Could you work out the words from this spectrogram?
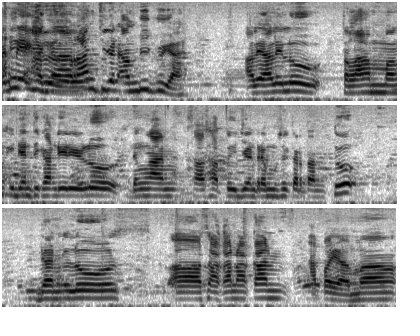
jadi gitu. agak rancu dan ambigu ya. Alih-alih lu telah mengidentikan diri lu dengan salah satu genre musik tertentu dan lu uh, seakan-akan apa ya me-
